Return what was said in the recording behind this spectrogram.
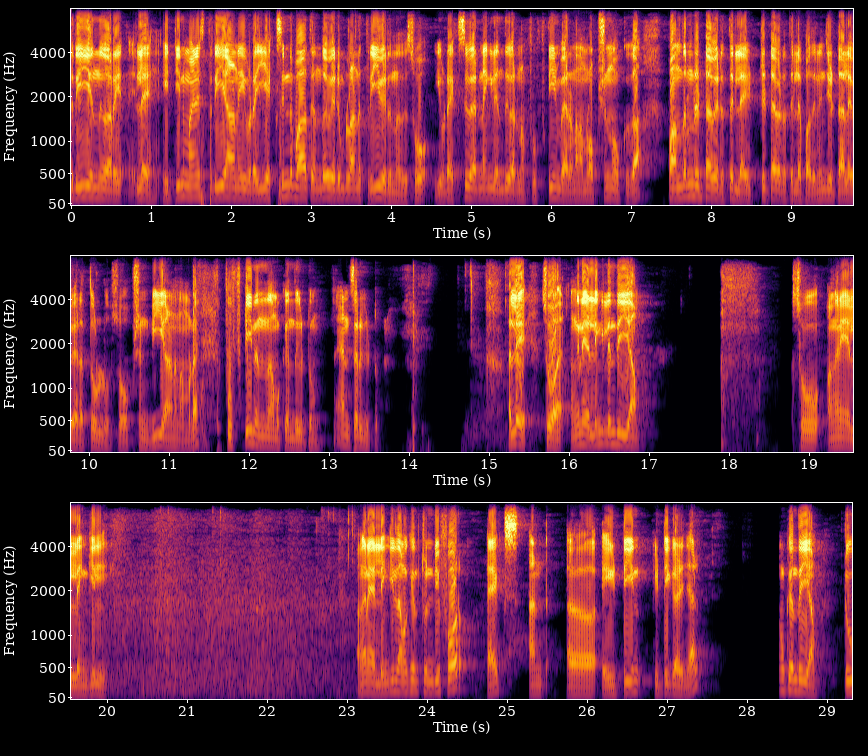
ത്രീ എന്ന് പറയും അല്ലേ? എയ്റ്റീൻ മൈനസ് ത്രീ ആണ് ഇവിടെ. ഈ എക്സിന്റെ ഭാഗത്ത് എന്തോ വരുമ്പോഴാണ് ത്രീ വരുന്നത്. സോ ഇവിടെ എക്സ് വരണമെങ്കിൽ എന്ത് വരണം? ഫിഫ്റ്റീൻ വരണം. നമ്മൾ ഓപ്ഷൻ നോക്കുക. പന്ത്രണ്ട് ഇട്ടാൽ വരത്തില്ല എട്ട് ഇട്ടാൽ വരത്തില്ല പതിനഞ്ച് ഇട്ടാലേ വരത്തുള്ളൂ. സോ ഓപ്ഷൻ ബി ആണ് നമ്മുടെ ഫിഫ്റ്റീൻ എന്ന് നമുക്ക് എന്ത് കിട്ടും? ആൻസർ കിട്ടും. അല്ലേ? സോ അങ്ങനെ അല്ലെങ്കിൽ എന്ത് ചെയ്യാം? സോ അങ്ങനെ അല്ലെങ്കിൽ അങ്ങനെ അല്ലെങ്കിൽ നമുക്ക് twenty four X and eighteen കിട്ടിക്കഴിഞ്ഞാൽ നമുക്ക് എന്ത് ചെയ്യാം ടു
